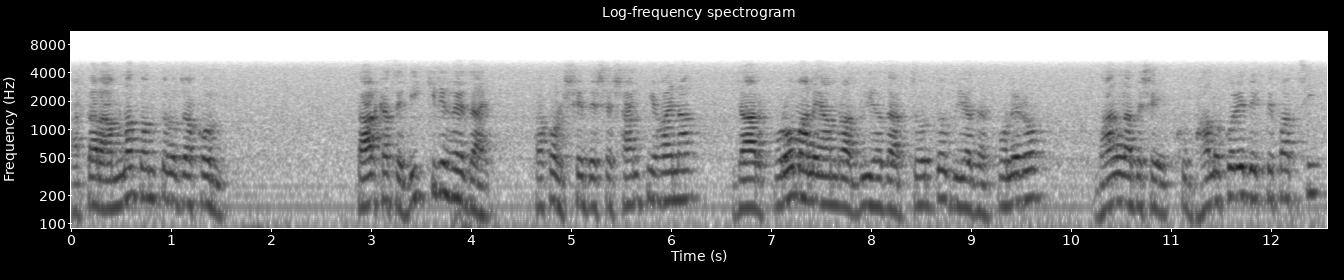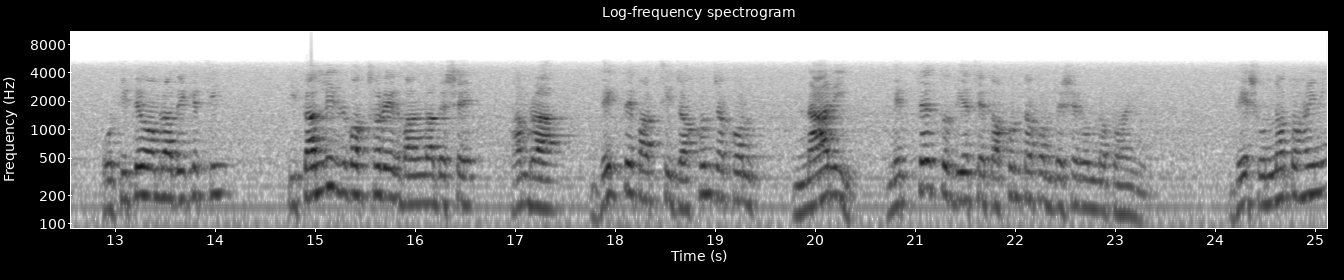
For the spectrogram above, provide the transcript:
আর তার আমলাতন্ত্র যখন তার কাছে বিক্রি হয়ে যায়, তখন সে দেশে শান্তি হয় না, যার প্রমাণে আমরা দুই হাজার চোদ্দ, দুই হাজার পনেরো বাংলাদেশে খুব ভালো করে দেখতে পাচ্ছি, অতীতেও আমরা দেখেছি। তেতাল্লিশ বছরের বাংলাদেশে আমরা দেখতে পাচ্ছি, যখন যখন নারী নেতৃত্ব দিয়েছে, তখন তখন দেশের উন্নত হয়নি। দেশ উন্নত হয়নি,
